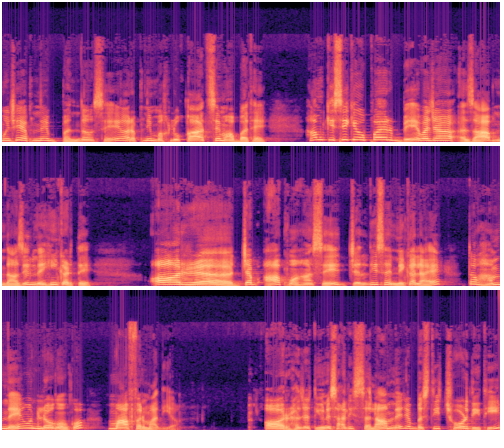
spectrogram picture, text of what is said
مجھے اپنے بندوں سے اور اپنی مخلوقات سے محبت ہے۔ ہم کسی کے اوپر بے وجہ عذاب نازل نہیں کرتے۔ اور جب آپ وہاں سے جلدی سے نکل آئے تو ہم نے ان لوگوں کو معاف فرما دیا۔ اور حضرت یونس علیہ السلام نے جب بستی چھوڑ دی تھی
